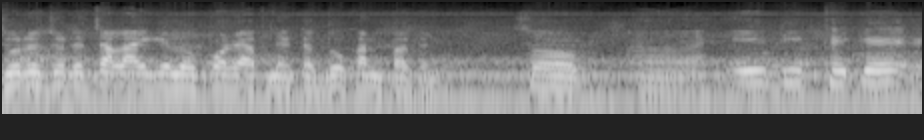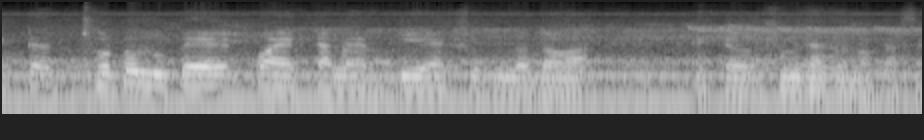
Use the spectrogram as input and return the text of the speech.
জোরে জোরে চালাই গেলেও পরে আপনি একটা দোকান পাবেন। সো এই দিক থেকে একটা ছোট লুপে কয়েকটা ল্যাব দিয়ে একশো কিলো দেওয়া একটা সুবিধাজনক আছে।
